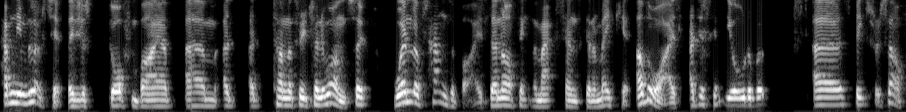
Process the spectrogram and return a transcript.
Haven't even looked at it. They just go off and buy a, um, a, a ton of 321. So when Lufthansa buys, then I think the Max 10 is going to make it. Otherwise, I just think the order book uh, speaks for itself.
